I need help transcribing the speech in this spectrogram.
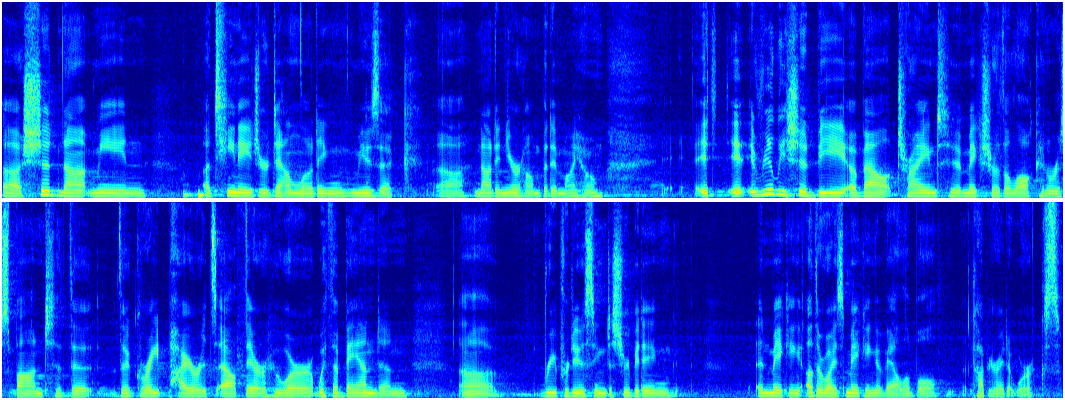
uh, should not mean a teenager downloading music, uh, not in your home, but in my home. It, it, it really should be about trying to make sure the law can respond to the, the great pirates out there who are with abandon uh, reproducing, distributing, and making otherwise making available copyrighted works.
